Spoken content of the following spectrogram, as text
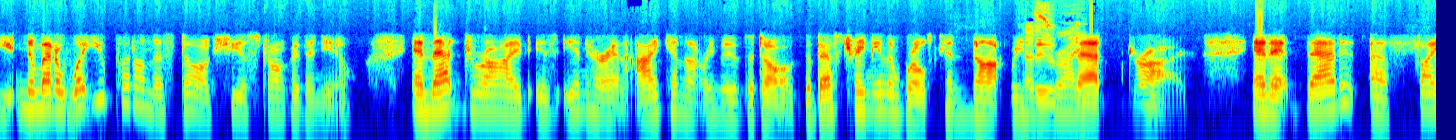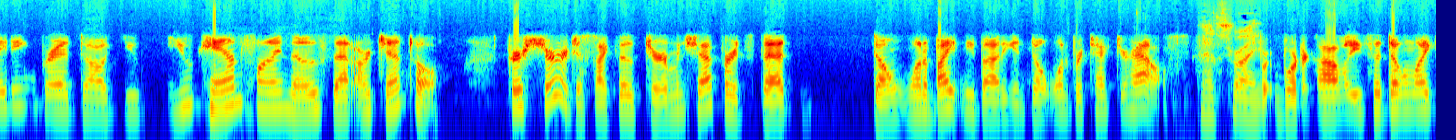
You, no matter what you put on this dog, she is stronger than you. And that drive is in her, and I cannot remove the dog. The best training in the world cannot remove right. that drive. And it, that is a fighting bred dog. You you can find those that are gentle, for sure. Just like those German shepherds that don't want to bite anybody and don't want to protect your house. That's right. Border collies that don't like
